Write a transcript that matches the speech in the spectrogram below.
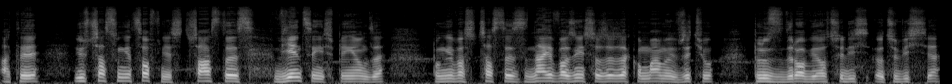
a Ty już czasu nie cofniesz. Czas to jest więcej niż pieniądze, ponieważ czas to jest najważniejsza rzecz, jaką mamy w życiu, plus zdrowie oczywiście.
